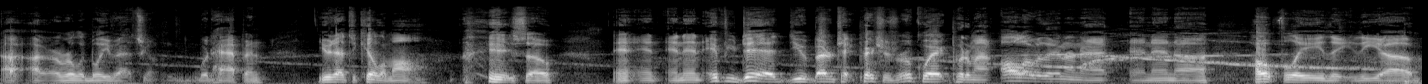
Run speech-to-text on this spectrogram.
I, I really believe that's would happen. You'd have to kill them all. so, and, and and then if you did, you'd better take pictures real quick, put them out all over the internet, and then uh, hopefully the the uh,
